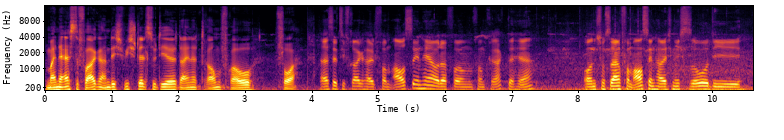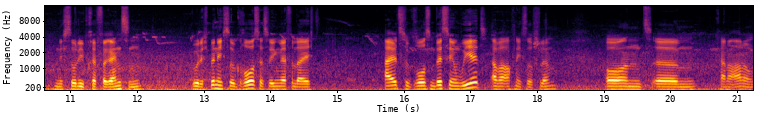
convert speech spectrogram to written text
Meine erste Frage an dich, wie stellst du dir deine Traumfrau vor? Da ist jetzt die Frage halt vom Aussehen her oder vom, vom Charakter her. Und ich muss sagen, vom Aussehen habe ich nicht so die, nicht so die Präferenzen. Gut, ich bin nicht so groß, deswegen wäre vielleicht allzu groß ein bisschen weird, aber auch nicht so schlimm. Und ähm, keine Ahnung.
